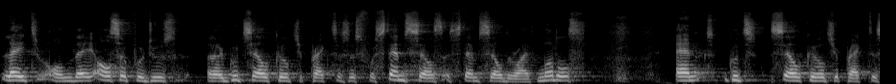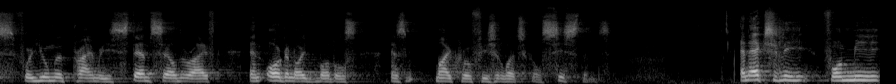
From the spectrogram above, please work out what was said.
later on they also produce uh, good cell culture practices for stem cells and stem cell derived models and good cell culture practice for human primary stem cell derived and organoid models as microphysiological systems. And actually, for me,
